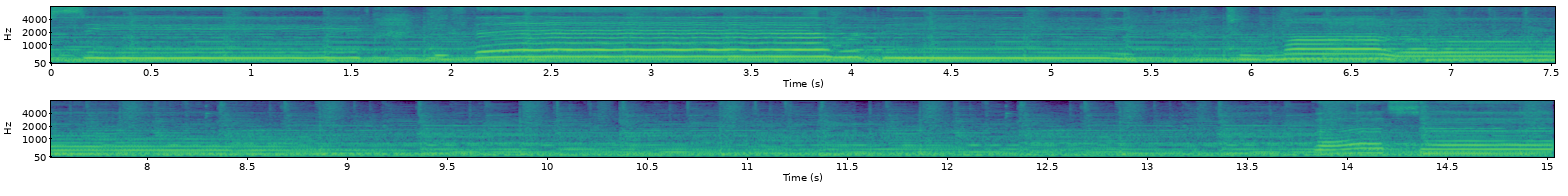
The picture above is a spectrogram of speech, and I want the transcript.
to see if there would be tomorrow. But. Uh,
